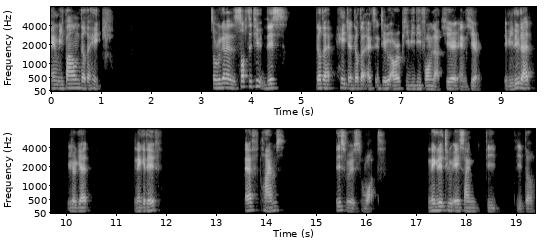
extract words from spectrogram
and we found delta h. So we're going to substitute this delta h and delta x into our PVD formula here and here. If you do that, we will get negative f times this was what? Negative 2a sine theta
